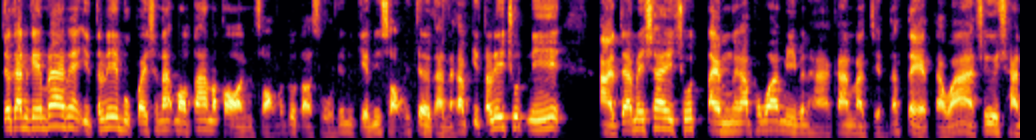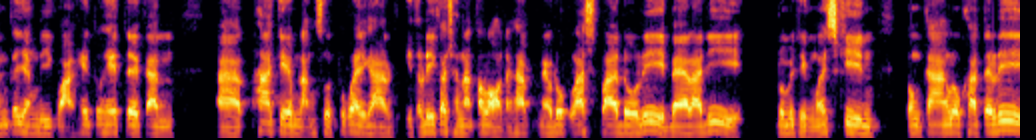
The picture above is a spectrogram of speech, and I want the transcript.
เจอกันเกมแรกเนี่ยอิตาลีบุกไปชนะมอลตามาก่อน 2 ประตูต่อศูนย์ที่เป็นเกมที่ 2 ที่เจอกันนะครับ อิตาลีชุดนี้ อาจจะไม่ใช่ชุดเต็มนะครับ เพราะว่ามีปัญหาการบาดเจ็บนักเตะแต่ว่าชื่อชั้นก็ยังดีกว่าเฮ d ตัวเฮ d เจอกันอ่าห้าเกมหลังสุดทุกรายการอิตาลีก็ชนะตลอดนะครับแนวรุกลัสปาโดลีแบราดีรวมไปถึงไมสกีน ตรงกลางโลคาเตลลี่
